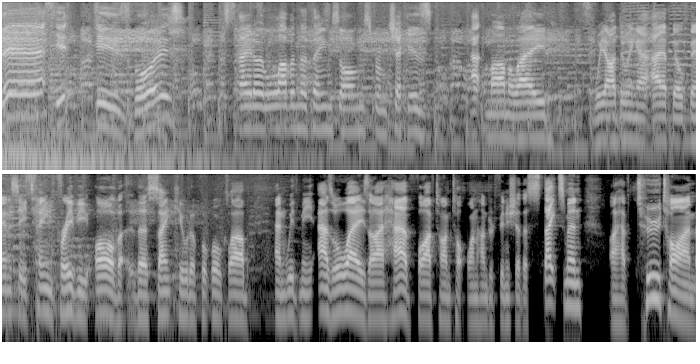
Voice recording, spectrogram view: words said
There it is, boys. Stato loving the theme songs from Checkers at Marmalade. We are doing our AFL Fantasy team preview of the St Kilda Football Club. And with me, as always, I have five time top 100 finisher, the Statesman. I have two time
